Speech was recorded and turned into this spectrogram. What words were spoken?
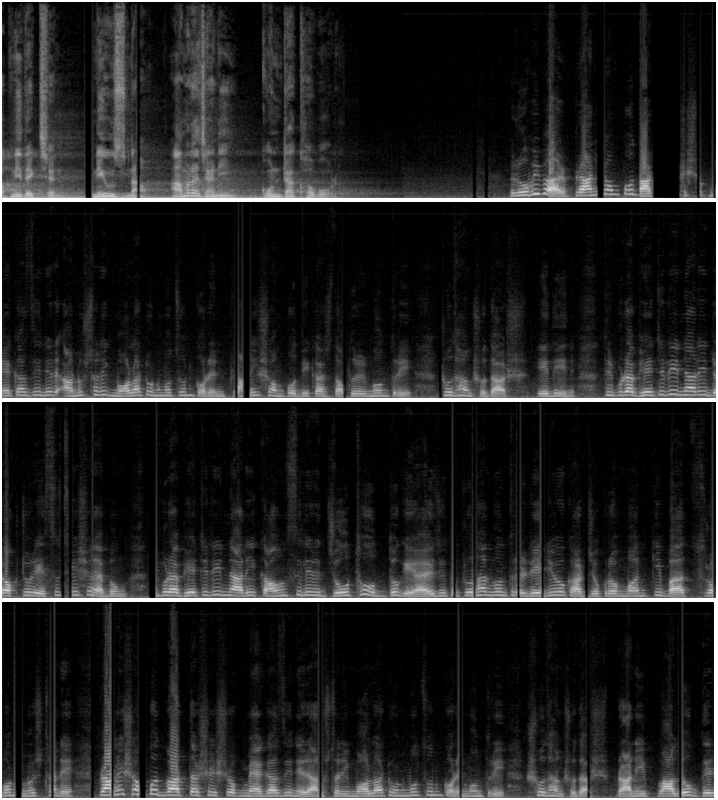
আপনি দেখছেন নিউজ নাও আমরা জানি কোনটা খবর। রবিবার প্রাণী সম্পদ ম্যাগাজিনের আনুষ্ঠানিক মলাট উন্মোচন করেন প্রাণী সম্পদ বিকাশ দপ্তরের মন্ত্রী সুধাংশু দাস। এদিন ত্রিপুরা ভেটেরিনারি ডক্টর অ্যাসোসিয়েশন এবং ত্রিপুরা ভেটেরিনারি কাউন্সিলের যৌথ উদ্যোগে আয়োজিত প্রধানমন্ত্রী রেডিও কার্যক্রম মন কি বাত শ্রবণ অনুষ্ঠানে প্রাণী সম্পদ বার্তা শীর্ষক ম্যাগাজিনের আনুষ্ঠানিক মলাট উন্মোচন করেন মন্ত্রী সুধাংশু দাস। প্রাণী পালকদের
